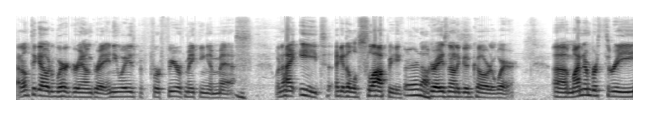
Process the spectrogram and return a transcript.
I don't think I would wear gray on gray anyways, but for fear of making a mess. When I eat, I get a little sloppy. Fair enough. Gray's not a good color to wear. Uh, my number three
